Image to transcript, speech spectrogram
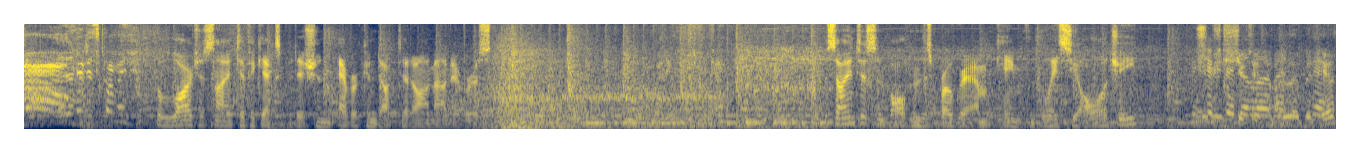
Oh, the largest scientific expedition ever conducted on Mount Everest. The scientists involved in this program came from glaciology, We shifted, a little bit, here.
